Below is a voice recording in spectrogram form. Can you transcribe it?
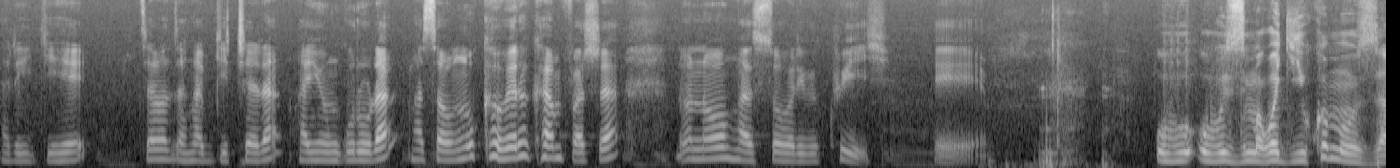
hari igihe nzabanza nkabyicara nkayungurura nkasaba umwuka wera akamfasha noneho nkasohora ibikwiye. Eh, ubu ubuzima wagiye ukomoza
